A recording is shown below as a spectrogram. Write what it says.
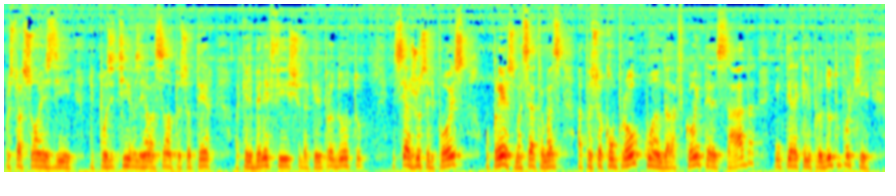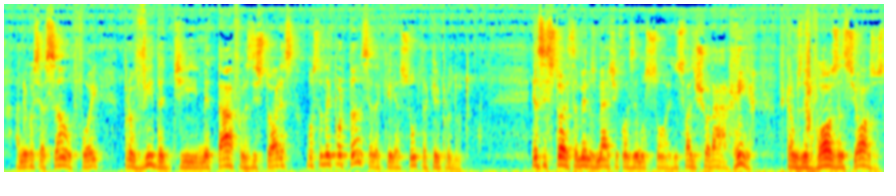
por situações de, de positivas em relação à pessoa ter aquele benefício daquele produto e se ajusta depois o preço, etc. Mas a pessoa comprou quando ela ficou interessada em ter aquele produto, porque a negociação foi provida de metáforas, de histórias, mostrando a importância daquele assunto, daquele produto. E as histórias também nos mexem com as emoções, nos fazem chorar, rir, ficarmos nervosos, ansiosos.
